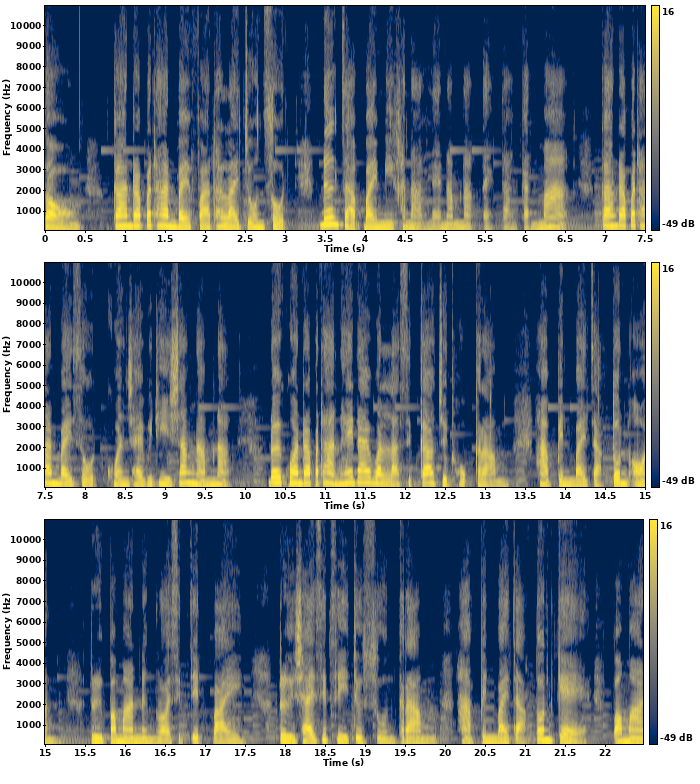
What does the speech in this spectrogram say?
2. การรับประทานใบฟ้าทลายโจรสด เนื่องจากใบมีขนาดและน้ำหนักแตกต่างกันมาก การรับประทานใบสดควรใช้วิธีชั่งน้ำหนัก โดยควรรับประทานให้ได้วันละ 19.6 กรัม หากเป็นใบจากต้นอ่อน หรือประมาณ 117 ใบ หรือใช้ 14.0 กรัม หากเป็นใบจากต้นแก่ ประมาณ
